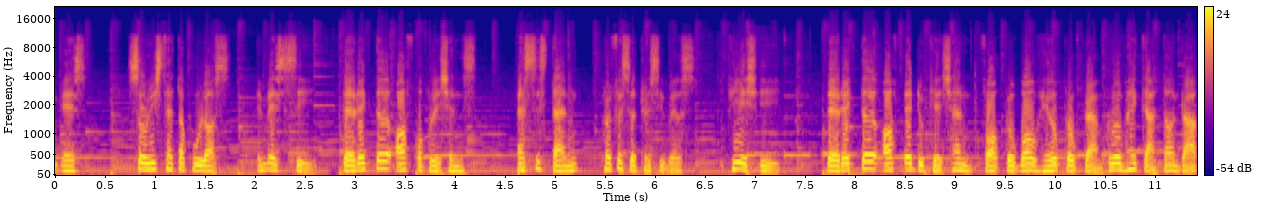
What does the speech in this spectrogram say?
MS Soris Tatopoulos MSc Director of Operations Assistant Professor Tracy Wells PhD Director of Education for Global Health Program ร่วมให้การต้อนรับ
